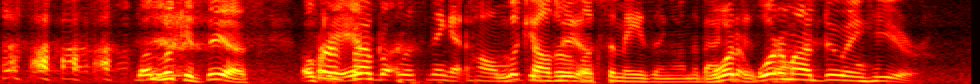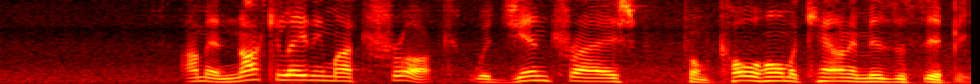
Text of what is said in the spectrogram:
but look at this. Okay, For folks listening at home, look at Felder this. looks amazing on the back What, of his what truck. am I doing here? I'm inoculating my truck with gin trash from Coahoma County, Mississippi.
